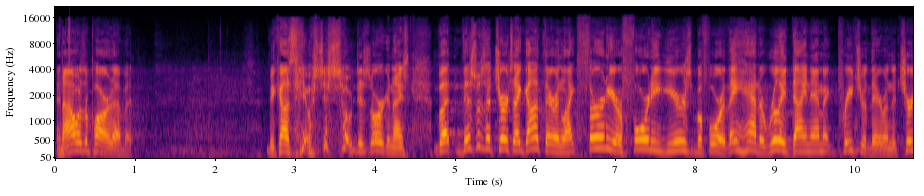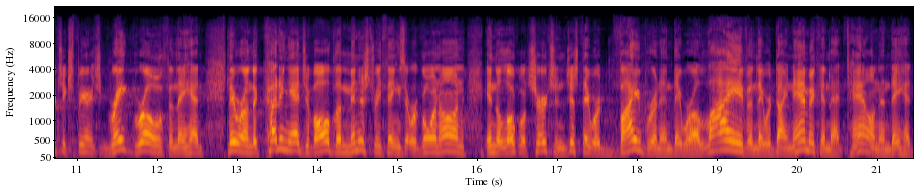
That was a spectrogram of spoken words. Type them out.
And I was a part of it because it was just so disorganized. But this was a church I got there in like 30 or 40 years before. They had a really dynamic preacher there, and the church experienced great growth. And they had they were on the cutting edge of all the ministry things that were going on in the local church, and just they were vibrant and they were alive and they were dynamic in that town. And they had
